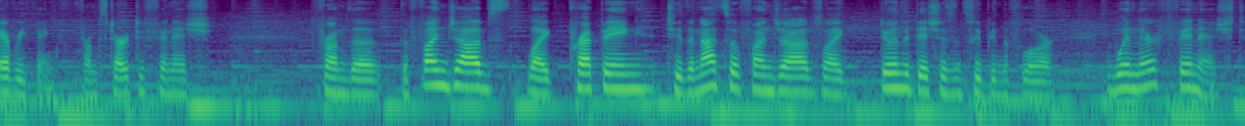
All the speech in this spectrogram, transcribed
everything from start to finish, from the, the fun jobs like prepping to the not so fun jobs like doing the dishes and sweeping the floor. When they're finished,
